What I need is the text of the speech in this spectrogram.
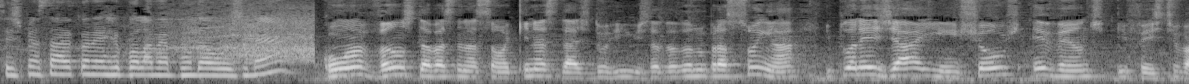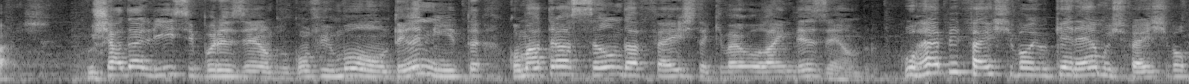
Vocês pensaram que eu não ia rebolar minha bunda hoje, né? Com o avanço da vacinação aqui na cidade do Rio, está dando para sonhar e planejar ir em shows, eventos e festivais. O Chá da Alice, por exemplo, confirmou ontem Anitta como atração da festa que vai rolar em dezembro. O Rap Festival e o Queremos Festival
